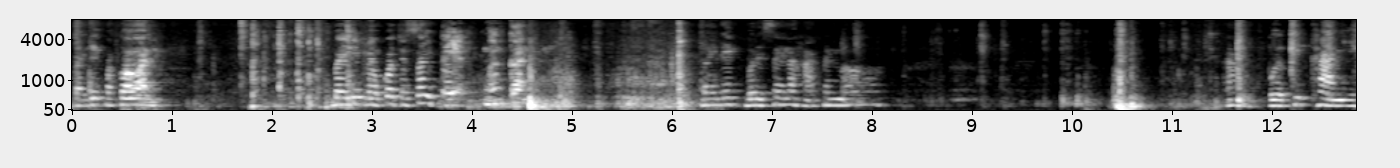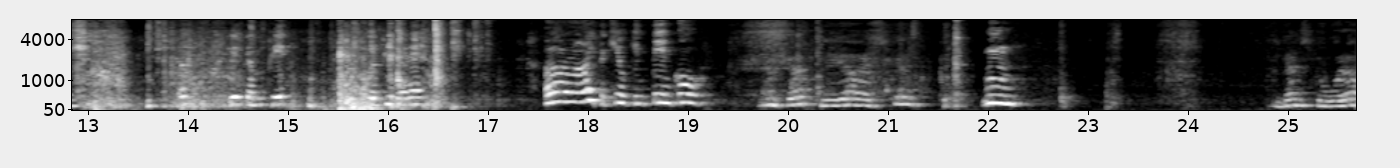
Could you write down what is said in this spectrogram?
ใบเล็กมาก่อน ใบเล็กเราก็จะใส่แตกเหมือนกัน ใบเล็กบริใส่รหัสมันเนาะเปิดพิษคางอีกเอ้ยพิษกับพิษเปิดพิษเลยเด้เอ้ย ตะคริวกินตีนกู Jag har köpt nya väskor. อืม Den stora,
